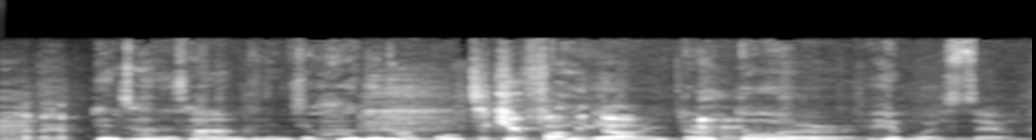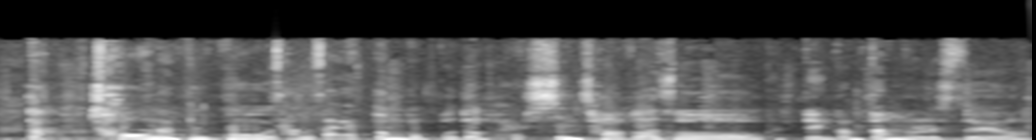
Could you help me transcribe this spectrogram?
괜찮은 사람들인지 확인하고 It's a cute fucking dog. 되게 똘똘해 보였어요. 딱 처음에 보고 상상했던 것보다 훨씬 작아서 그땐 깜짝 놀랐어요.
